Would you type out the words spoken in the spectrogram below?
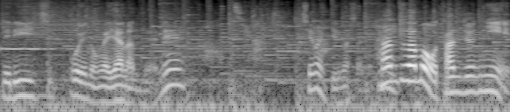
てリーチっぽいのが嫌なんだよね。1番切りましたね。はいマンズはもう単純に、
